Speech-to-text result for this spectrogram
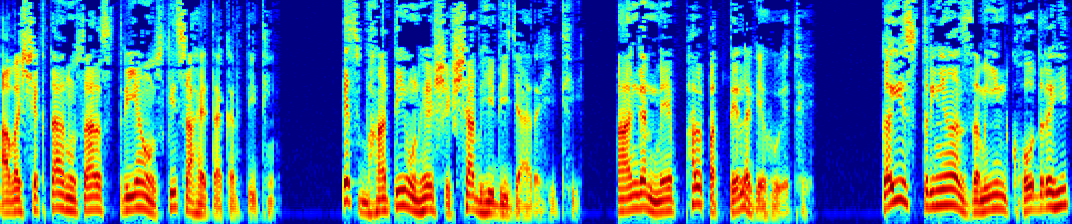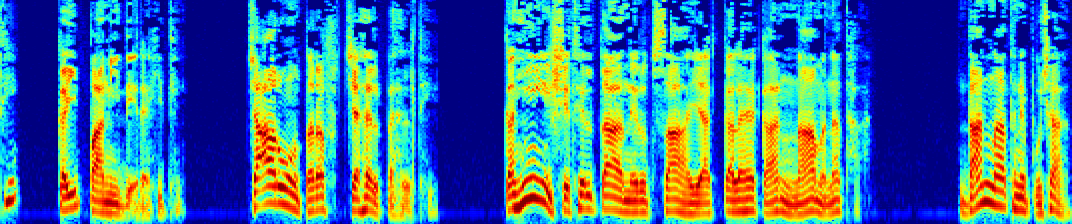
आवश्यकता अनुसार स्त्रियाँ उसकी सहायता करती थीं। इस भांति उन्हें शिक्षा भी दी जा रही थी। आँगन में फल पत्ते लगे हुए थे। कई स्त्रियाँ ज़मीन खोद रही थीं, कई पानी दे रही थीं। चारों तरफ़ चहल पहल थी। कहीं शिथिलता निरुत्साह या कलह का नाम न था। दाननाथ ने पूछा,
